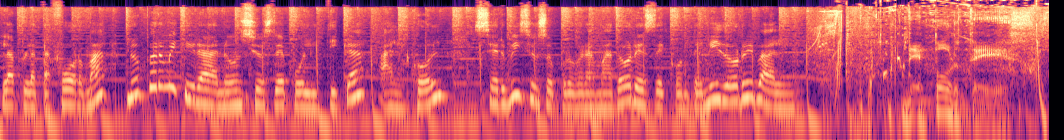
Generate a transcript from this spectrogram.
La plataforma no permitirá anuncios de política, alcohol, servicios o programadores de contenido rival. Deportes.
